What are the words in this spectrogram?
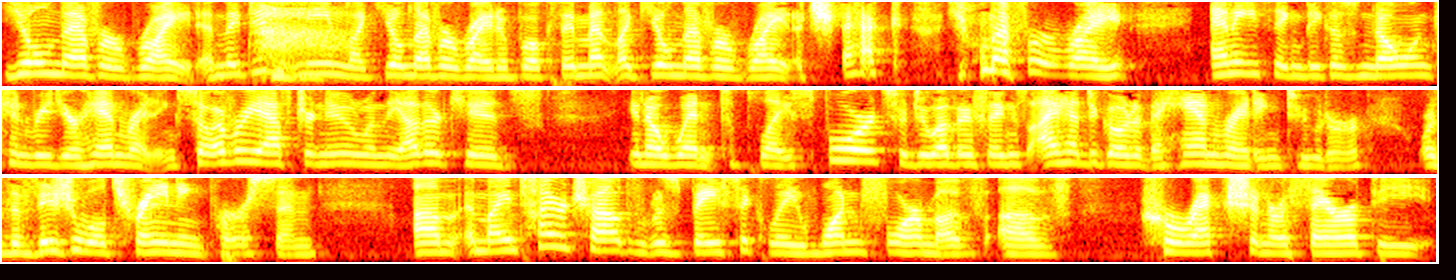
You'll never write. And they didn't mean like you'll never write a book. They meant like you'll never write a check. You'll never write anything because no one can read your handwriting. So every afternoon when the other kids you know, went to play sports or do other things, I had to go to the handwriting tutor or the visual training person. Um, and my entire childhood was basically one form of, of correction or therapy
